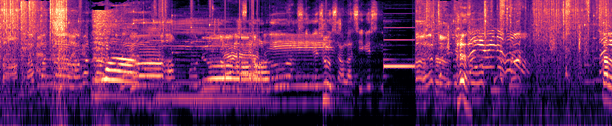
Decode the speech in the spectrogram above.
Lawan lah, lawan lah. Wah, Ya ampun. Ya. Salah si S nih. Kal.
